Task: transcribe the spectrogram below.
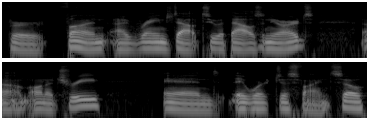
for fun. I ranged out to a thousand yards um, on a tree, and it worked just fine. So,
